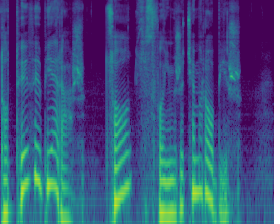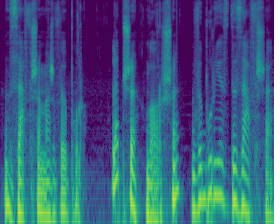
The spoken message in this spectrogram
to ty wybierasz, co ze swoim życiem robisz. Zawsze masz wybór. Lepszy, gorszy, wybór jest zawsze.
